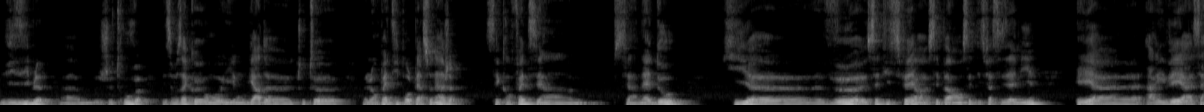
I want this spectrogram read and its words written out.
visible, euh, je trouve. Et c'est pour ça qu'on on garde euh, toute euh, l'empathie pour le personnage. C'est qu'en fait, c'est un, c'est un ado qui veut satisfaire ses parents, satisfaire ses amis et arriver à sa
